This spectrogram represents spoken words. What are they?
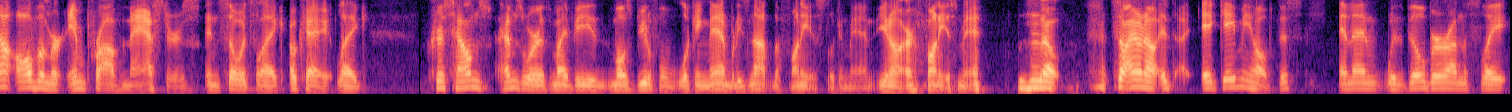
Not all of them are improv masters. And so it's like, okay, like Chris Helms Hemsworth might be the most beautiful looking man, but he's not the funniest looking man, you know, or funniest man. Mm-hmm. So, so I don't know. It it gave me hope. This and then with Bill Burr on the slate,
